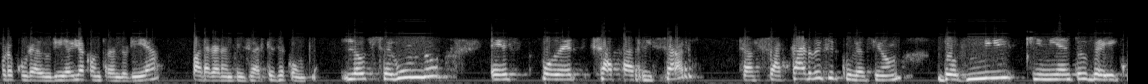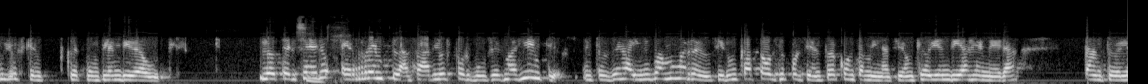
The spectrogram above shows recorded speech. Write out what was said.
Procuraduría y la Contraloría para garantizar que se cumpla. Lo segundo es poder chatarrizar, o sea, sacar de circulación 2.500 vehículos que, que cumplen vida útil. Lo tercero es reemplazarlos por buses más limpios. Entonces ahí nos vamos a reducir un 14% de contaminación que hoy en día genera tanto el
